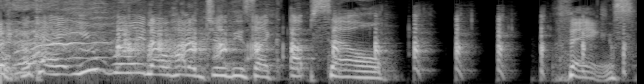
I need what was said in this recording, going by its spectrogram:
Okay. you really know how to do these like upsell things.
